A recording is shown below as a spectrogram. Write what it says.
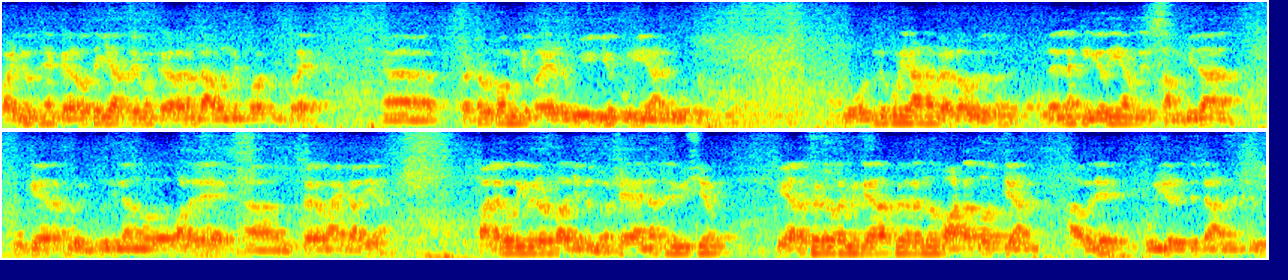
കഴിഞ്ഞ ദിവസം ഞാൻ കേരളത്തേക്ക് യാത്ര ചെയ്യുമ്പോൾ കേരളം ടൗണിന് ഇപ്പോൾ ഇത്രേ പെട്രോൾ പമ്പിന്റെ ഇപ്പറയായിട്ട് വലിയ കുഴിയാണ് രൂപപ്പെടുന്നത് റോഡിന്റെ കൂടിയാണ് വെള്ളം ഒഴുകുന്നത്. ഇതെല്ലാം ക്ലിയർ ചെയ്യാനുള്ള സംവിധാനം കേരളത്തിൽ ഒരുക്കുന്നില്ല എന്നുള്ളത് വളരെ ദുഃഖകരമായ കാര്യമാണ്. പല കുറി ഇവരോട് പറഞ്ഞിട്ടുണ്ട്. പക്ഷേ അതിനകത്തൊരു വിഷയം കെ ആർ എഫ് പറയുമ്പോൾ കെ ആർ എഫ് പറയുന്നത് വാട്ടർ അതോറിറ്റിയാണ് അവർ കുഴിയെടുത്തിട്ടാണ് ഈ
